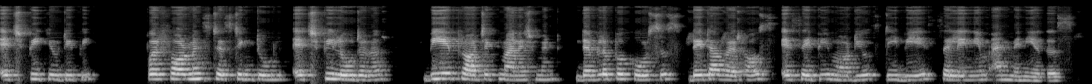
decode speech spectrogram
HPQTP, performance testing tool, HP Loader, BA project management, developer courses, data warehouse, SAP modules, DBA, Selenium and many others.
